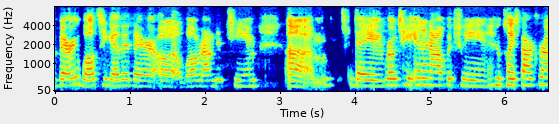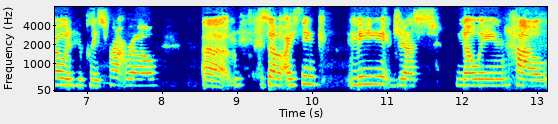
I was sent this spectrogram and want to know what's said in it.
very well together. They're a well-rounded team. Um, they rotate in and out between who plays back row and who plays front row. Um, so I think me just knowing how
